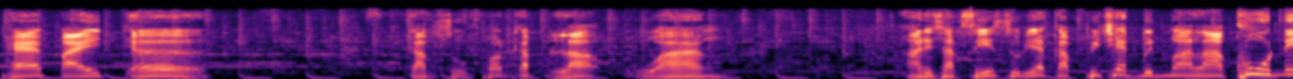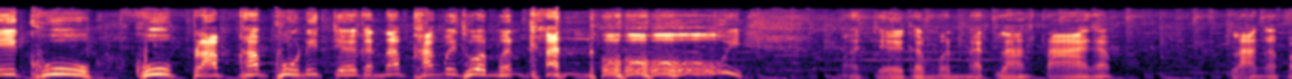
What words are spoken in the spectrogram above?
แพ้ไปเจอ กับสุพจน์ครับละวางอาดิศักดิ์ศรีสุริยะกับพิเชษบินมาลาคู่นี้คู่ คู่ปรับครับคู่นี้เจอกันนับครั้งไม่ถ้วนเหมือนกันโอ้ยมาเจอกันเหมือนแมตช์ล้างตาครับล้างกันไป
